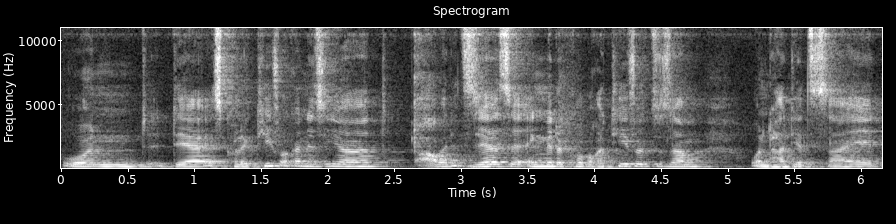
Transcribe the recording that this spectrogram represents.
und der ist kollektiv organisiert, arbeitet sehr, sehr eng mit der Kooperative zusammen und hat jetzt seit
